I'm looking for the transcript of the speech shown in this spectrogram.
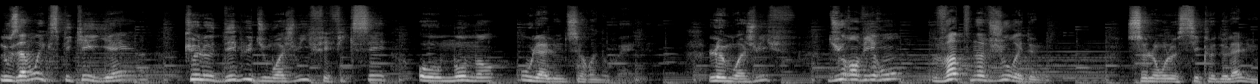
nous avons expliqué hier que le début du mois juif est fixé au moment où la lune se renouvelle. Le mois juif dure environ 29 jours et demi, selon le cycle de la lune.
